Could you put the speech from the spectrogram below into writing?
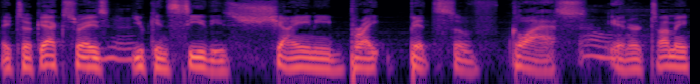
They took x-rays. You can see these shiny, bright bits of glass in her tummy.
